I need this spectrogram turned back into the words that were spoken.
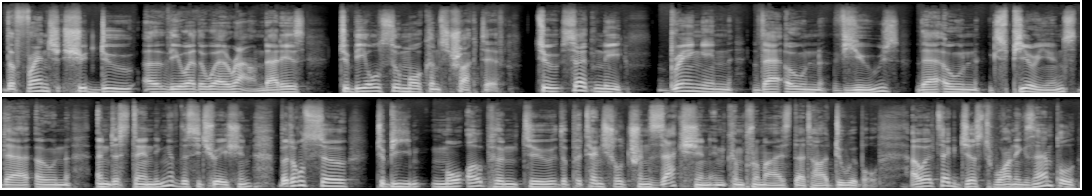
the French should do uh, the other way around. That is, to be also more constructive, to certainly bring in their own views, their own experience, their own understanding of the situation, but also to be more open to the potential transaction and compromise that are doable. I will take just one example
